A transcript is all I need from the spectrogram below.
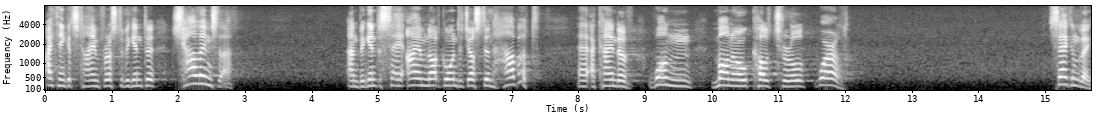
I think it's time for us to begin to challenge that and begin to say, I am not going to just inhabit uh, a kind of one monocultural world. Secondly,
